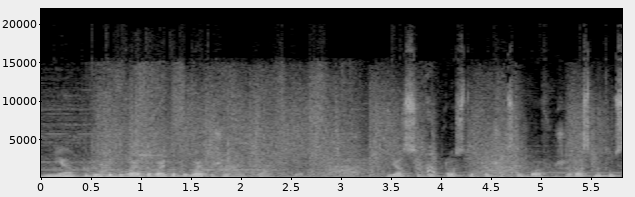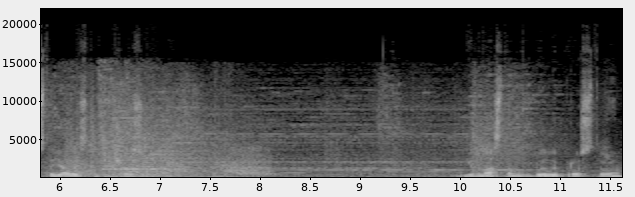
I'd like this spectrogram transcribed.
Ні, будемо добивати, давай добивати уже. Я собі просто хочу цей баф уже. Раз ми тут стояли стільки часу. І в нас там вбили просто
